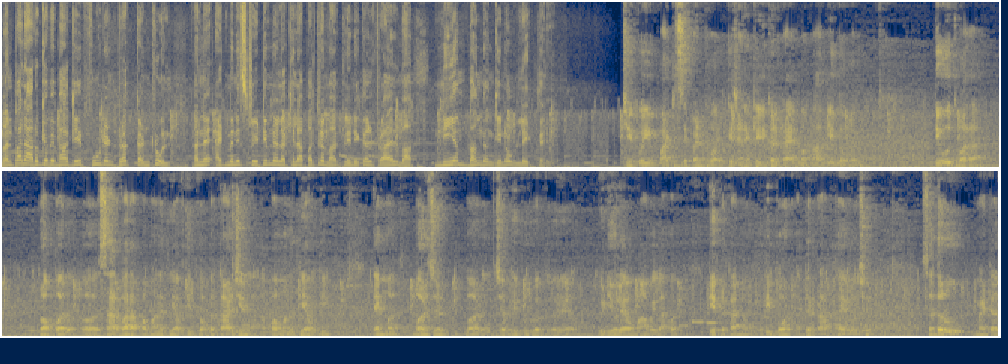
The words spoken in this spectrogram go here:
મનપાના આરોગ્ય વિભાગે ફૂડ એન્ડ ડ્રગ કંટ્રોલ અને એડમિનિસ્ટ્રેટિવને લખેલા પત્રમાં ક્લિનિકલ ટ્રાયલમાં નિયમ ભંગ અંગેનો ઉલ્લેખ કર્યો. જે કોઈ પાર્ટિસિપન્ટ હોય કે જેણે ક્લિનિકલ ટ્રાયલમાં ભાગ લીધો હોય, તેઓ દ્વારા પ્રોપર સારવાર આપવામાં નથી આવતી પ્રોપર કાળજી આપવામાં નથી આવતી. તેમજ બળજ બળજબરીપૂર્વક વીડિયો લેવામાં આવેલા હોય તે પ્રકારનો રિપોર્ટ અત્યારે પ્રાપ્ત થયેલો છે. સદરુ મેટર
